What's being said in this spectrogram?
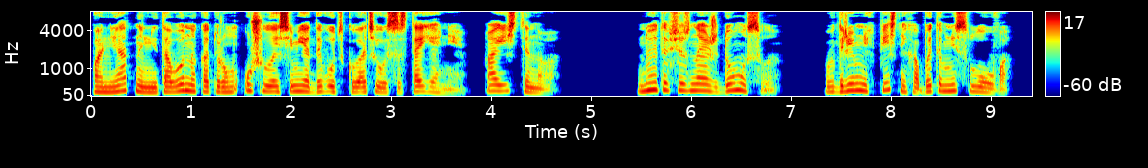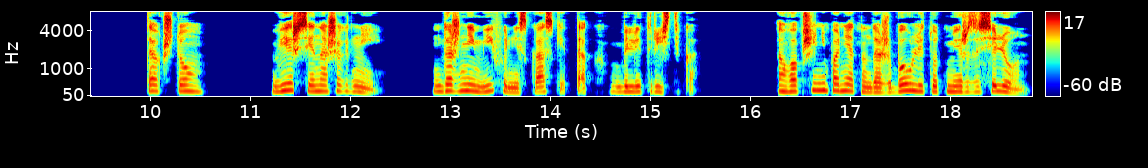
Понятно, не того, на котором ушлая семья Девуд сколотила состояние, а истинного. Но это все знаешь домыслы. В древних песнях об этом ни слова. Так что версии наших дней. Даже не мифы, не сказки, так, билетристика. А вообще непонятно даже, был ли тот мир заселен.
